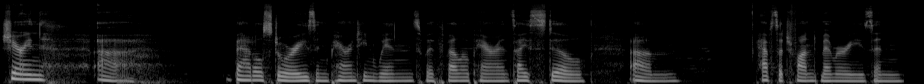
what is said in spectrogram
sharing uh, battle stories and parenting wins with fellow parents. I still um, have such fond memories and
